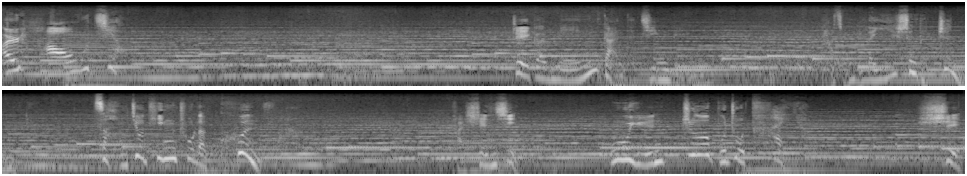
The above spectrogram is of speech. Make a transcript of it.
而嚎叫。这个敏感的精灵，他从雷声的震怒里早就听出了困乏。他深信乌云遮不住太阳，是的，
